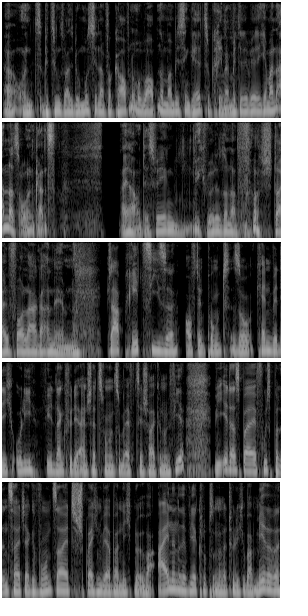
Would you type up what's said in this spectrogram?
Ja, und beziehungsweise du musst ihn dann verkaufen, um überhaupt noch mal ein bisschen Geld zu kriegen, damit du dir wieder jemand anders holen kannst. Naja, und deswegen, ich würde so eine Steilvorlage annehmen. Ne? Klar, präzise auf den Punkt. So kennen wir dich, Uli. Vielen Dank für die Einschätzungen zum FC Schalke 04. Wie ihr das bei Fußball in Zeit ja gewohnt seid, sprechen wir aber nicht nur über einen Revierclub, sondern natürlich über mehrere.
